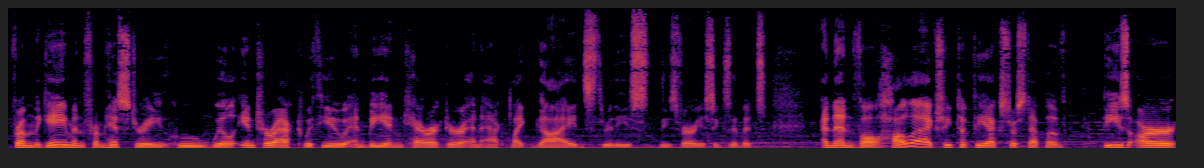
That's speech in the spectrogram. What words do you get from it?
from the game and from history who will interact with you and be in character and act like guides through these these various exhibits. And then Valhalla actually took the extra step of these are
